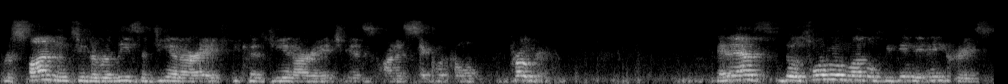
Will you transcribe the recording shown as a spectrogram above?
responding to the release of GnRH because GnRH is on a cyclical program. And as those hormone levels begin to increase,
